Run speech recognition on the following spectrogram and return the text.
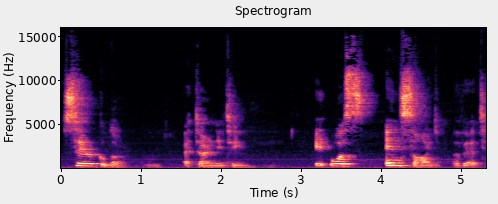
circular eternity. It was inside of it.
